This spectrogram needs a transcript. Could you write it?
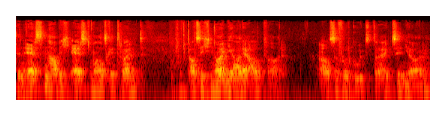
Den ersten habe ich erstmals geträumt, als ich neun Jahre alt war, also vor gut 13 Jahren,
